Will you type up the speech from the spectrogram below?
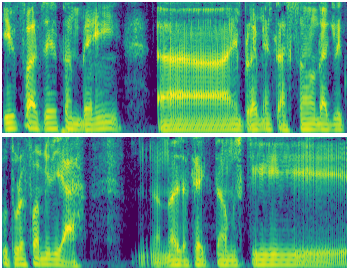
e fazer também a implementação da agricultura familiar. Nós acreditamos que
